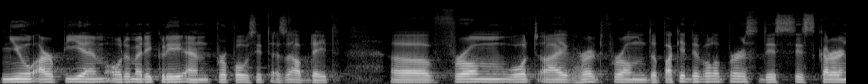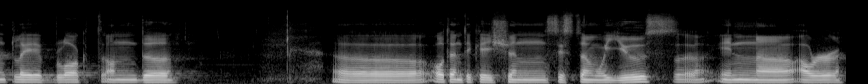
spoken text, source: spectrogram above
new RPM automatically and propose it as an update. Uh, from what I've heard from the Packit developers, this is currently blocked on the authentication system we use uh, in uh, our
